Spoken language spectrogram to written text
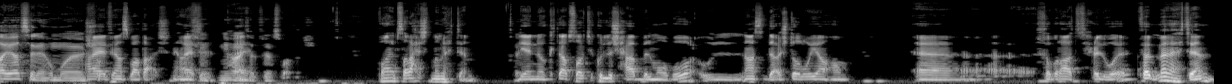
هاي سنه هم هاي 2017 نهاية نهاية هاي. 2017 فأنا بصراحة كنت ما مهتم لأنه كتاب صوتي كلش حاب بالموضوع والناس بدي أشتغل وياهم. خبرات حلوة. فما مهتم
